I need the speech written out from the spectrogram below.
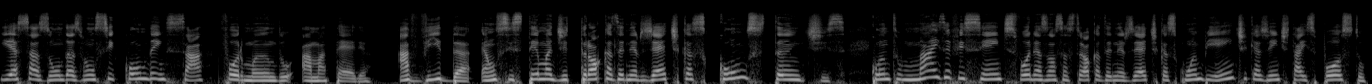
e essas ondas vão se condensar formando a matéria. A vida é um sistema de trocas energéticas constantes. Quanto mais eficientes forem as nossas trocas energéticas com o ambiente que a gente está exposto,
